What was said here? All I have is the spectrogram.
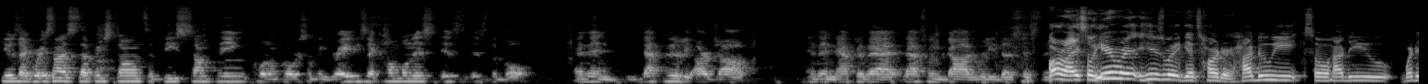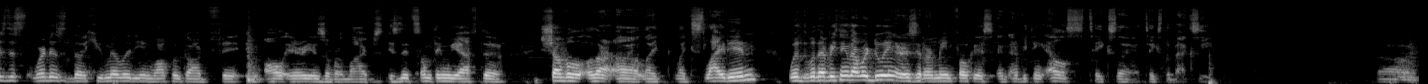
He was like, "It's not a stepping stone to be something, quote unquote, or something great." He's like, "Humbleness is is the goal," and then that's literally our job. And then after that, that's when God really does His thing. All right, so here where here's where it gets harder. How do we? So how do you? Where does this? Where does the humility and walk with God fit in all areas of our lives? Is it something we have to shovel, uh, like like slide in with with everything that we're doing, or is it our main focus and everything else takes uh takes the back seat? um,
